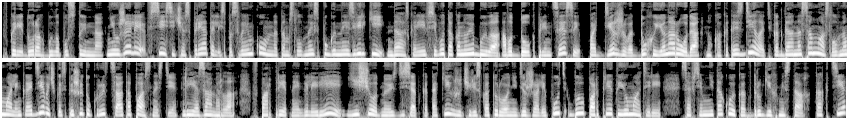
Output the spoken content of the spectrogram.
В коридорах было пустынно. Неужели все сейчас прятались по своим комнатам, словно испуганные зверьки? Да, скорее всего, так оно и было. А вот долг принцессы — поддерживать дух ее народа. Но как это сделать, когда она сама, словно маленькая девочка, спешит укрыться от опасности? Лия замерла. В портретной галерее, еще одной из десятка таких же, через которую они держали держали путь, был портрет ее матери, совсем не такой, как в других местах, как те,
